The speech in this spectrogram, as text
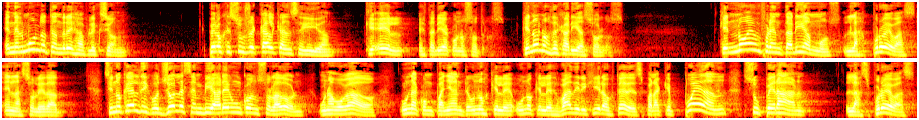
En el mundo tendréis aflicción, pero Jesús recalca enseguida que Él estaría con nosotros, que no nos dejaría solos, que no enfrentaríamos las pruebas en la soledad, sino que Él dijo, yo les enviaré un consolador, un abogado, un acompañante, uno que, uno que les va a dirigir a ustedes para que puedan superar las pruebas.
